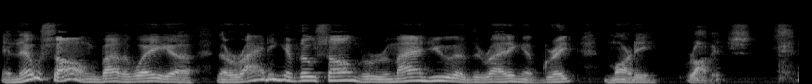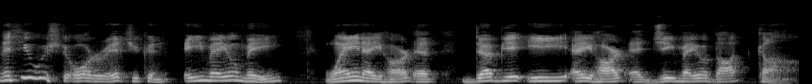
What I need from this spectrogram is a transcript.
And those songs, by the way, uh, the writing of those songs will remind you of the writing of great Marty Robbins. And if you wish to order it, you can email me, Wayne Ahart, at weahart at gmail.com.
